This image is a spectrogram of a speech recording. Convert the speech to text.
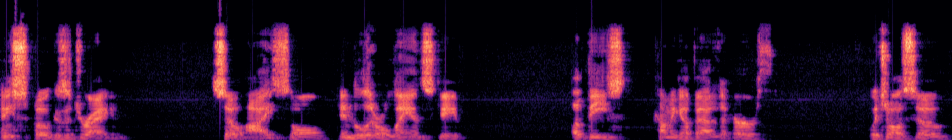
and he spoke as a dragon. So I saw in the literal landscape a beast coming up out of the earth, which also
